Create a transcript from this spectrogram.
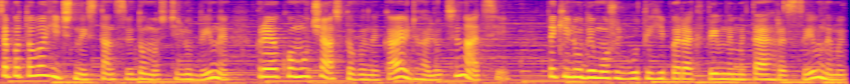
Це патологічний стан свідомості людини, при якому часто виникають галюцинації. Такі люди можуть бути гіперактивними та агресивними,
